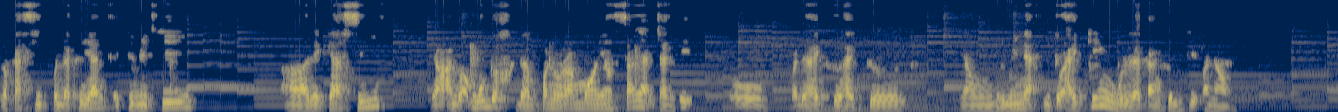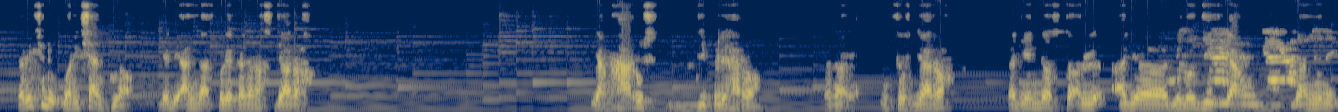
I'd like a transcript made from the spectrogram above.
lokasi pendakian aktiviti uh, rekreasi yang agak mudah dan panorama yang sangat cantik Oh, pada hiker-hiker yang berminat untuk hiking boleh datang ke Bukit Panau. Dari sudut warisan pula, dia dianggap sebagai kawasan sejarah yang harus dipelihara. Kerana unsur sejarah, legenda serta ada geologi yang yang unik.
